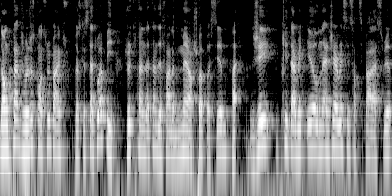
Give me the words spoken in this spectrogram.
Donc, Pat, je vais juste continuer pendant que tu- parce que c'est à toi, puis je veux que tu prennes le temps de faire le meilleur choix possible. Ouais. J'ai pris Tyreek Hill, Najee est sorti par la suite.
